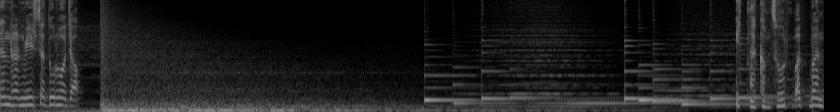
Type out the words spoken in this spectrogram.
सब जन रणवीर से दूर हो जाओ। इतना कमज़ोर मत बन।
